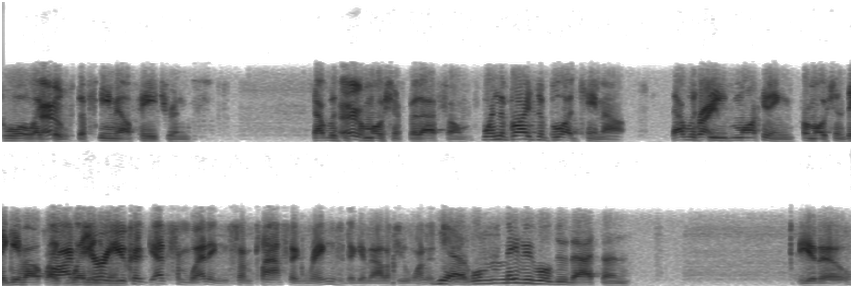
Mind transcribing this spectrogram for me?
to all like Oh. the, the female patrons. That was the Oh. promotion for that film. When the Brides of Blood came out, That was Right. the marketing promotion. They gave out Well, like I'm wedding sure rings. you could get some weddings, some plastic rings to give out if you wanted to. Yeah, to. well, maybe we'll do that then. you know.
